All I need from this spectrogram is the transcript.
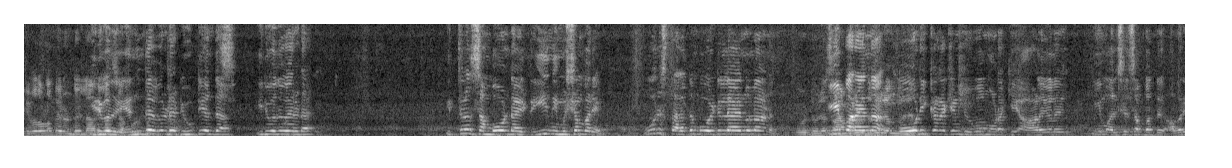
ഇരുപതോളം പേരുണ്ട് ഇരുപത്. എന്താ ഇവരുടെ ഡ്യൂട്ടി എന്താ? ഇരുപത് പേരുടെ? ഇത്ര സംഭവം ഉണ്ടായിട്ട് ഈ നിമിഷം വരെ ഒരു സ്ഥലത്തും പോയിട്ടില്ല എന്നുള്ളതാണ് ഈ പറയുന്ന കോടിക്കണക്കിന് രൂപ മുടക്കിയ ആളുകൾ ഈ മത്സ്യസമ്പത്ത് അവർ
